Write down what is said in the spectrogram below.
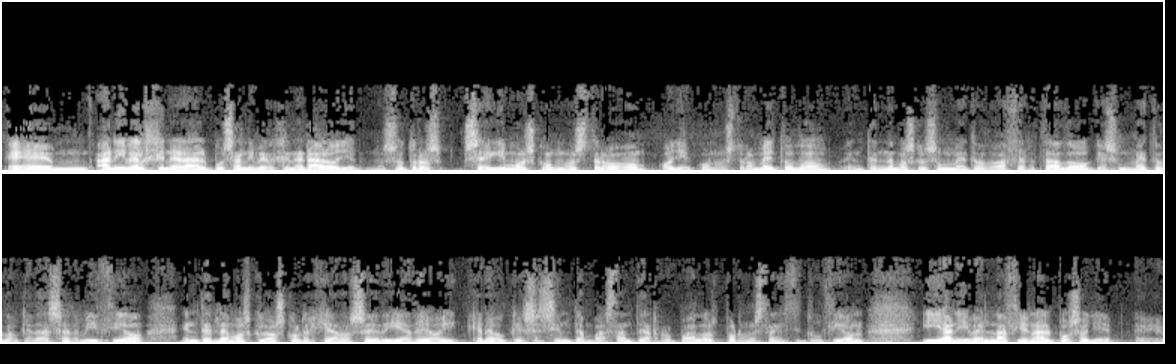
Eh, a nivel general, pues a nivel general, oye, nosotros seguimos con nuestro, oye, con nuestro método, entendemos que es un método acertado, que es un método que da servicio, entendemos que los colegiados a día de hoy creo que se sienten bastante arropados por nuestra institución y a nivel nacional, pues oye, eh,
